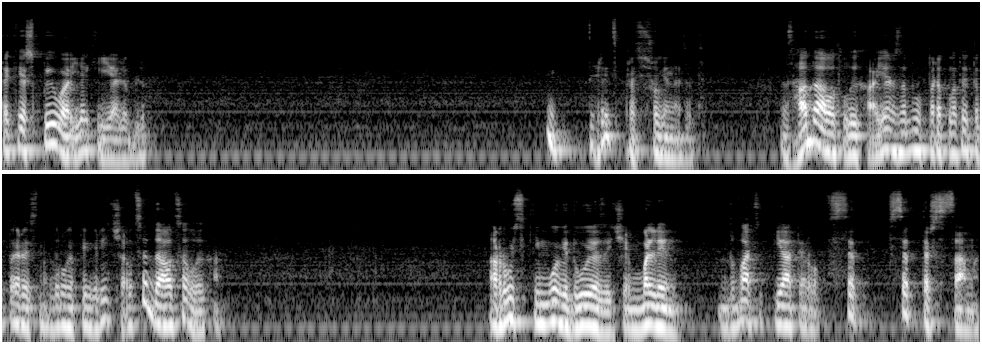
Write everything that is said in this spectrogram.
таке ж пиво, як і я люблю. Гриць він тут? Згадав от лиха, я ж забув переплатити перець на друге півріччя. Оце да, оце лиха. А руській мові двоязичі, блін, 25 рок, все, все те ж саме.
